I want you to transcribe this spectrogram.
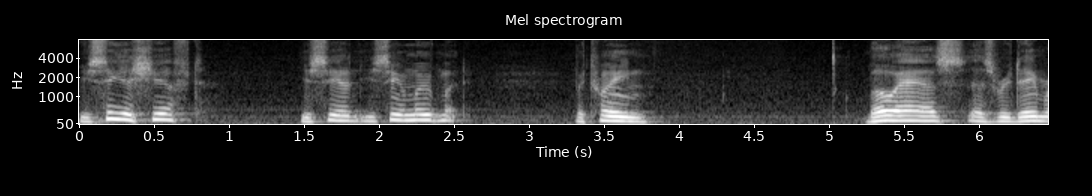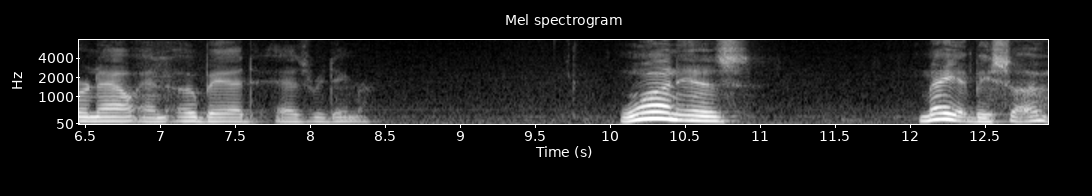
You see a shift? You see a, you see a movement between Boaz as Redeemer now and Obed as Redeemer. One is, may it be so,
